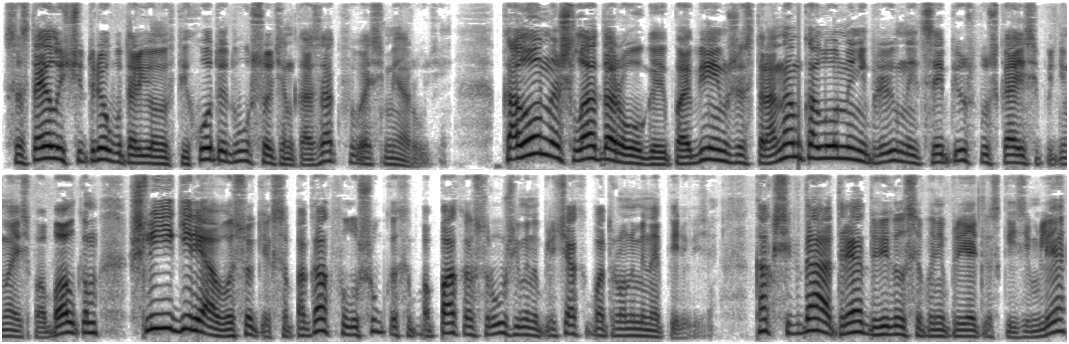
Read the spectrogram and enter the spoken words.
состоял из четырех батальонов пехоты, двух сотен казаков и восьми орудий. Колонна шла дорогой, по обеим же сторонам колонны, непрерывной цепью, спускаясь и поднимаясь по балкам, шли егеря в высоких сапогах, полушубках и попахах с ружьями на плечах и патронами на перевязи. Как всегда, отряд двигался по неприятельской земле,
